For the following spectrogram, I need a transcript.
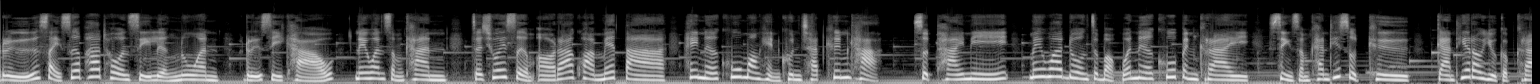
หรือใส่เสื้อผ้าโทนสีเหลืองนวลหรือสีขาว ในวันสำคัญจะช่วยเสริมออร่าความเมตตา ให้เนื้อคู่มองเห็นคุณชัดขึ้นค่ะ สุดท้ายนี้ไม่ว่าดวงจะบอกว่าเนื้อคู่เป็นใคร สิ่งสำคัญที่สุดคือ การที่เราอยู่กับใคร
